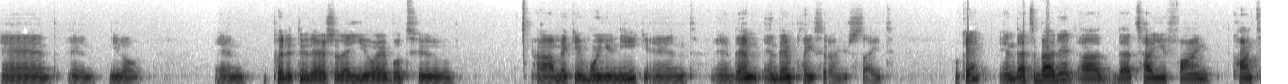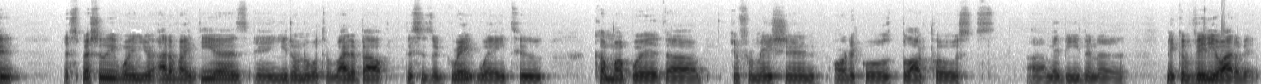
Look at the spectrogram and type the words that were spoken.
and and you know and put it through there so that you are able to uh, make it more unique and and then and then place it on your site. Okay, and that's about it. Uh, that's how you find content, especially when you're out of ideas and you don't know what to write about. This is a great way to come up with uh, information, articles, blog posts, uh, maybe even a make a video out of it.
